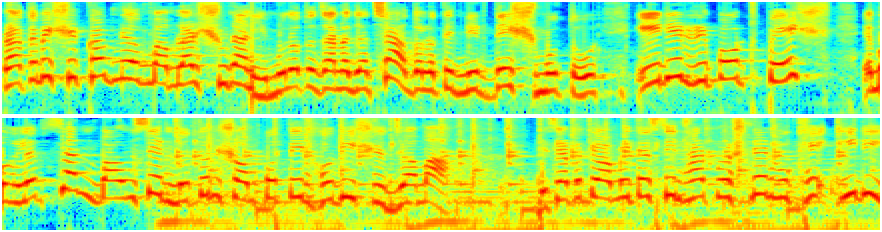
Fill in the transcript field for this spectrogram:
প্রাথমিক শিক্ষক নিয়োগ মামলার শুনানি। মূলত জানা যাচ্ছে, আদালতের নির্দেশ মতো ইডির রিপোর্ট পেশ এবং লেপসান বাউন্সের নতুন সম্পত্তির হদিশ জমা। বিচারপতি অমৃতা সিনহার প্রশ্নের মুখে ইডি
